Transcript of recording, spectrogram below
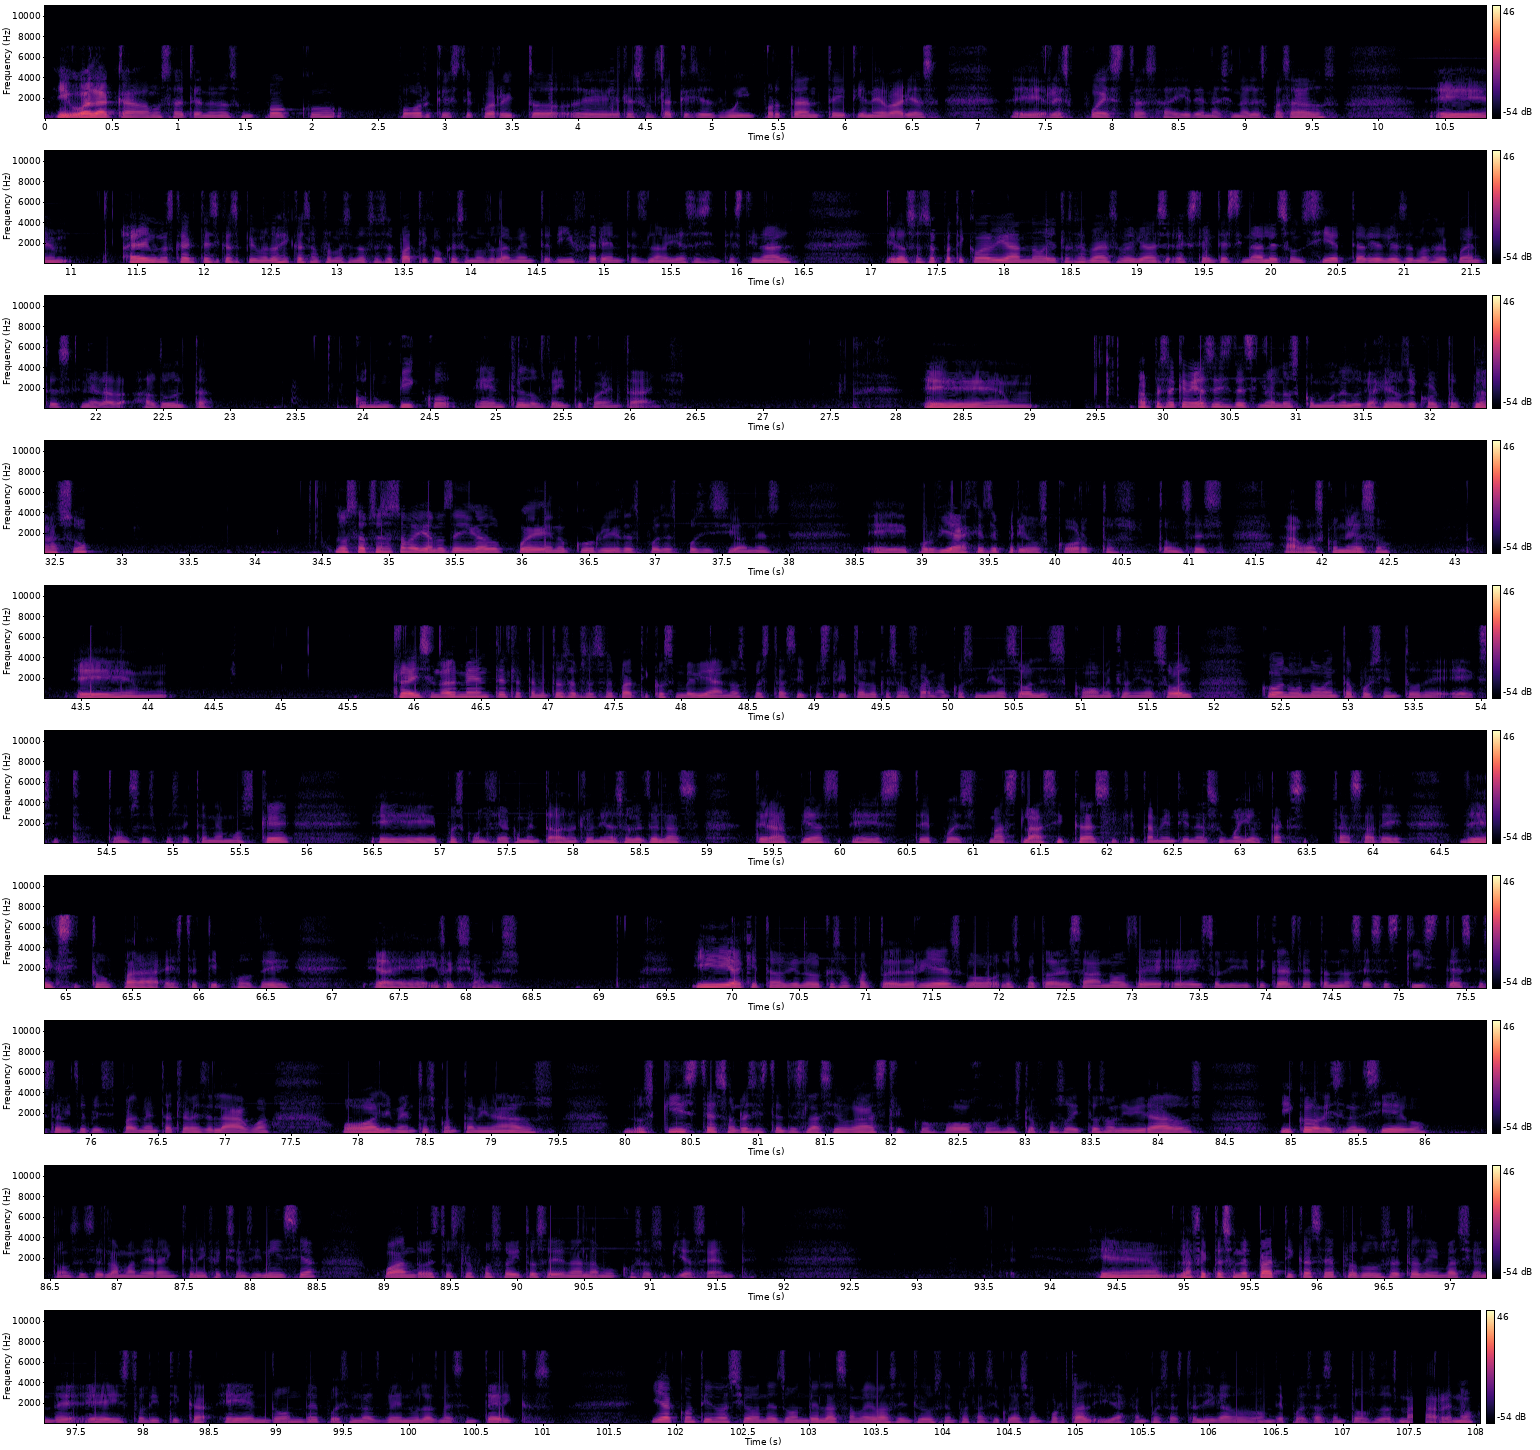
Igual acá vamos a detenernos un poco porque este cuadrito eh, resulta que sí es muy importante y tiene varias eh, respuestas ahí de nacionales pasados. Eh, hay algunas características epidemiológicas en formación de absceso hepático que son no solamente diferentes de la mebiasis intestinal. El absceso hepático mediano y otras enfermedades medianas extraintestinales son 7 a 10 veces más frecuentes en la edad adulta, con un pico entre los 20 y 40 años. A pesar que mebiasis intestinal no es común en los viajeros de corto plazo, los abscesos a medianos de hígado pueden ocurrir después de exposiciones eh, por viajes de periodos cortos. Entonces, aguas con eso. Em, tradicionalmente, el tratamiento de los abscesos hepáticos medianos pues, está circunscrito a lo que son fármacos y mirazoles, como metronidazol, con un 90% de éxito. Entonces, pues ahí tenemos que eh, pues como les había comentado, metronidazol es de las terapias este, pues, más clásicas y que también tienen su mayor tasa de, éxito para este tipo de eh, infecciones. Y aquí estamos viendo lo que son factores de riesgo. Los portadores sanos de eh, histolítica tratan las heces quistes, que se transmiten principalmente a través del agua o alimentos contaminados. Los quistes son resistentes al ácido gástrico. Ojo, los trofosoditos son liberados y colonizan el ciego. Entonces es la manera en que la infección se inicia cuando estos trifosfoditos se den a la mucosa subyacente. Eh, la afectación hepática se produce tras la invasión de histolítica en donde pues en las vénulas mesentéricas y a continuación es donde las amebas se introducen pues en la circulación portal y viajan pues hasta el hígado donde pues hacen todo su desmarre, ¿no?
